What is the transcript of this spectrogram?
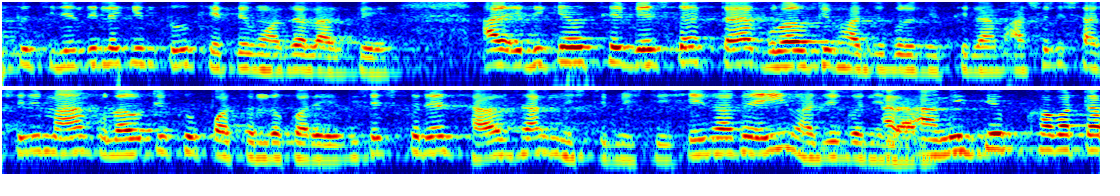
একটু চিনি দিলে কিন্তু খেতে মজা লাগবে। আর এদিকে হচ্ছে বেশ কয়েকটা গোলা রুটি ভাজি করে দিচ্ছিলাম আসলে শাশুড়ি মা গোলা রুটি খুব পছন্দ করে। বিশেষ করে ঝাল ঝাল মিষ্টি মিষ্টি সেইভাবেই ভাজি করে নিলাম। আমি যে খাবারটা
